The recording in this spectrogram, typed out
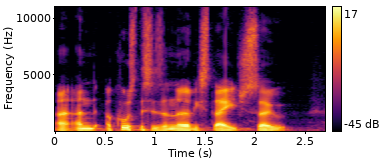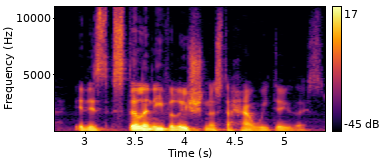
Uh, and of course, this is an early stage, so it is still an evolution as to how we do this.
